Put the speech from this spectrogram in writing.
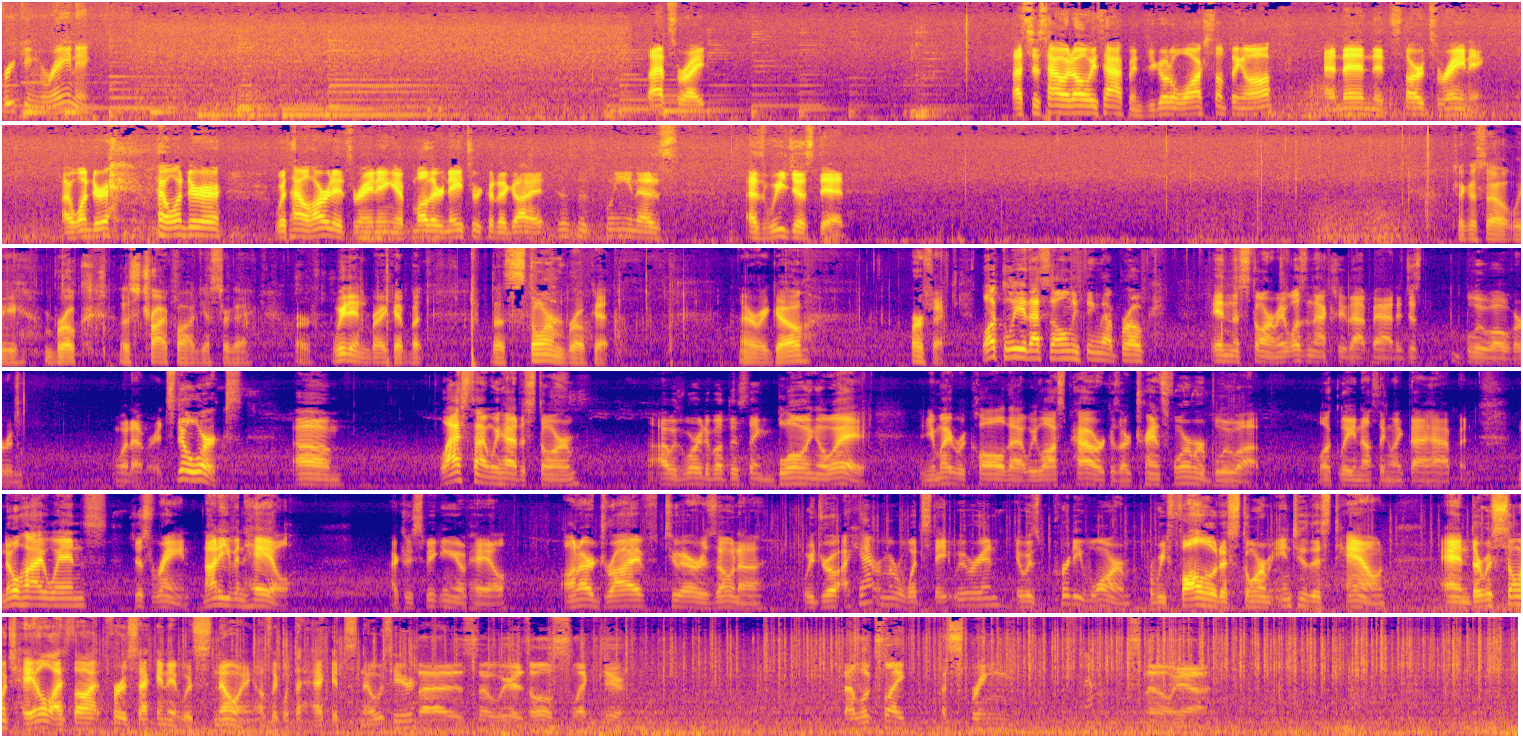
freaking raining. That's right. That's just how it always happens. You go to wash something off and then it starts raining. I wonder, I wonder with how hard it's raining if Mother Nature could have got it just as clean as, as we just did. Check this out, we broke this tripod yesterday. Or we didn't break it, but the storm broke it. There we go. Perfect. Luckily, that's the only thing that broke in the storm. It wasn't actually that bad. It just blew over and whatever. It still works. Um, last time we had a storm, I was worried about this thing blowing away. And you might recall that we lost power because our transformer blew up. Luckily, nothing like that happened. No high winds, just rain. Not even hail. Actually, speaking of hail, on our drive to Arizona, we drove, I can't remember what state we were in. It was pretty warm. We followed a storm into this town and there was so much hail, I thought for a second it was snowing. I was like, what the heck, it snows here? That is so weird, it's a little slick too. That looks like a spring snow, snow yeah.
